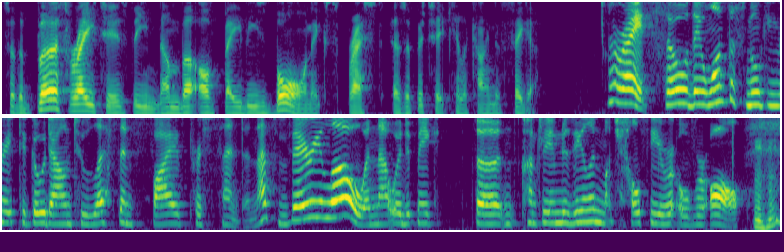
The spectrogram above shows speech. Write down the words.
So the birth rate is the number of babies born expressed as a particular kind of figure. All right, so they want the smoking rate to go down to less than 5%, and that's very low, and that would make the country of New Zealand much healthier overall. Mm-hmm.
